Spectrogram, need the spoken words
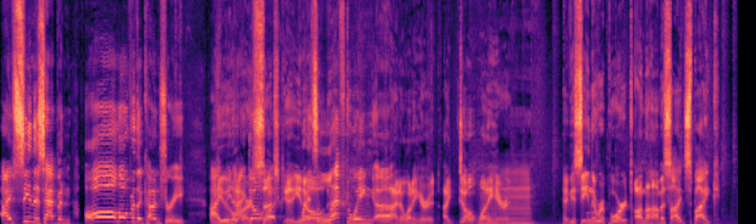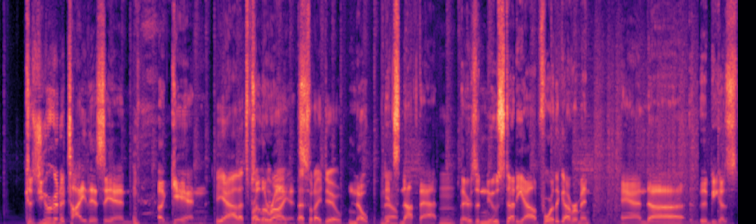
I've seen this happen all over the country. I You mean, I are don't. such- uh, you when it's left wing, uh, I don't want to hear it. I don't want to hear Mm-hmm. it. Have you seen the report on the homicide spike? Because you're going to tie this in again. yeah, that's to the probably me. riots. That's what I do. Nope, No. it's not that. Hmm. There's a new study out for the government, and uh, because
